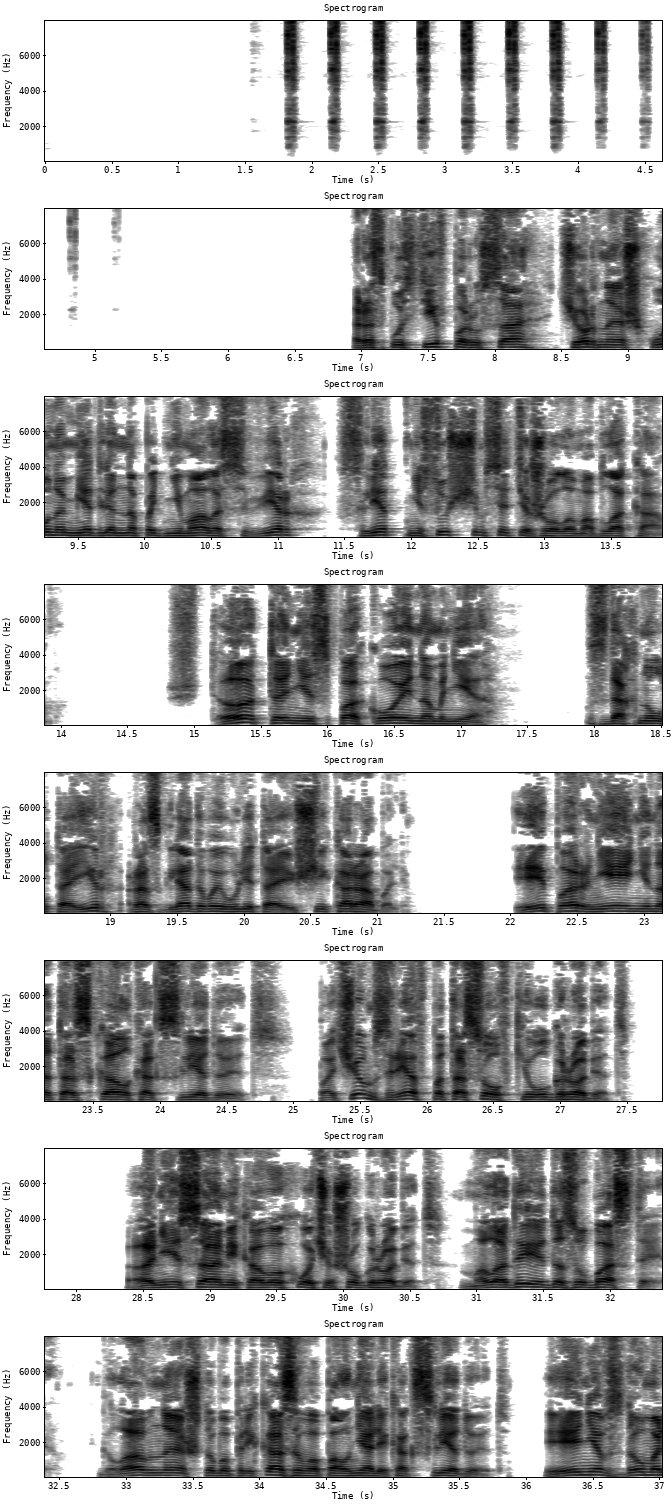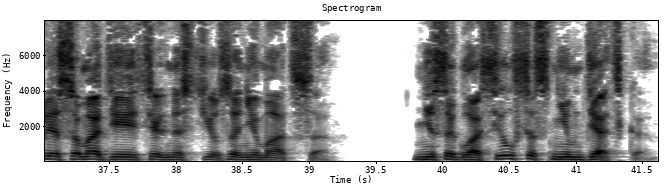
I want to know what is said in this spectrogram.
Распустив паруса, черная шхуна медленно поднималась вверх вслед несущимся тяжелым облакам. «Что-то неспокойно мне», — вздохнул Таир, разглядывая улетающий корабль. «И парней не натаскал как следует. Почем зря в потасовке угробят? Они сами кого хочешь угробят, молодые да зубастые. Главное, чтобы приказы выполняли как следует и не вздумали самодеятельностью заниматься. Не согласился с ним дядька.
